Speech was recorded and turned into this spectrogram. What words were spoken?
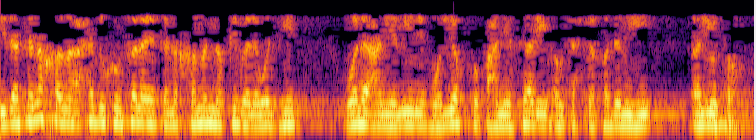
إذا تنخم أحدكم فلا يتنخمن قبل وجهه ولا عن يمينه وليبسط عن يساره أو تحت قدمه. اليسرى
